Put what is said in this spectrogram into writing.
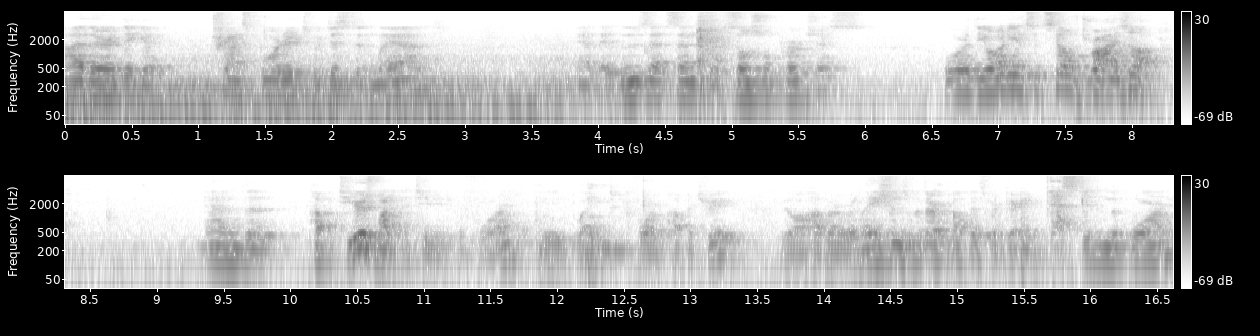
Either they get transported to a distant land and they lose that sense of social purchase, or the audience itself dries up. And the puppeteers want to continue to perform. We like to perform puppetry. We all have our relations with our puppets. We're very vested in the form.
